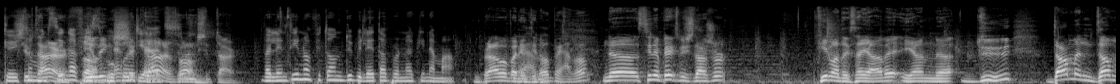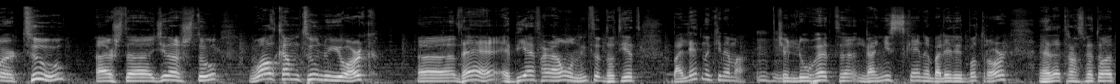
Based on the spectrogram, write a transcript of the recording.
Kjo ishte mundësi nga Facebooku i tij. Shqiptar, shqiptar. Valentino fiton dy bileta për në kinema. Bravo Valentino. Bravo, bravo. Në Cineplex miq të dashur. Filmat e kësaj jave janë dy, Dumb and Dumber 2 dhe gjithashtu Welcome to New York dhe e bija e faraonit do të jetë balet në kinema mm -hmm. që luhet nga një skenë e baletit botëror edhe transmetohet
